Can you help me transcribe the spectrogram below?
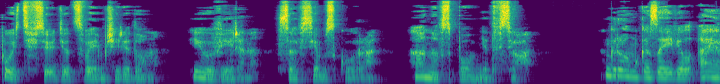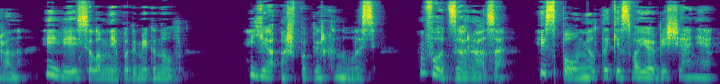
Пусть все идет своим чередом. И уверен, совсем скоро она вспомнит все. Громко заявил Айрон и весело мне подмигнул. Я аж поперхнулась. Вот зараза, исполнил таки свое обещание.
